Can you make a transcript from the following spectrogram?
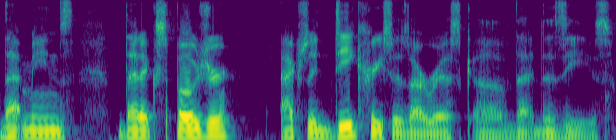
that means that exposure actually decreases our risk of that disease.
